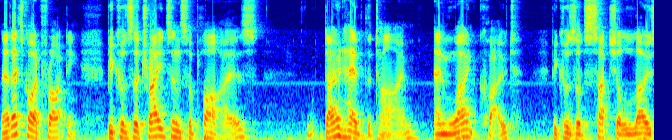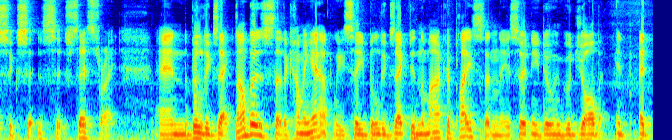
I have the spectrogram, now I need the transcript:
Now that's quite frightening because the trades and suppliers don't have the time and won't quote because of such a low success, success rate. And the Buildxact numbers that are coming out, we see Buildxact in the marketplace, and they're certainly doing a good job at, at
